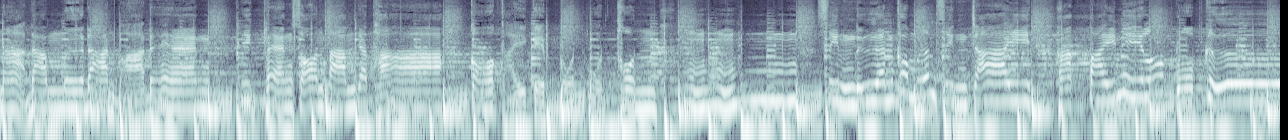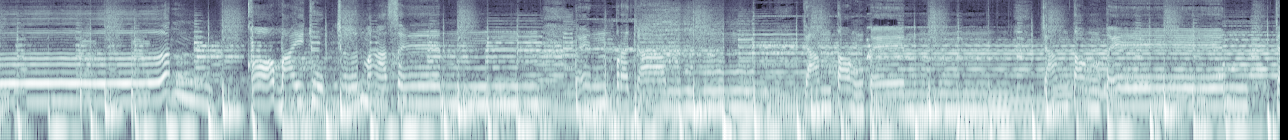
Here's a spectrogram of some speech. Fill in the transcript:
หน้าดำมือด้านผ่าแดงพลิกแพลงซ้อนตามยถาก็ไก่เก็บกดอดทน สิ้นเดือนก็เหมือนสิ้นใจ หักไปนี่ลบกลบเกลืขอใบฉุกเฉินมาเซ็น เป็นประจำ จำต้องเป็น จำต้องเป็น จ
